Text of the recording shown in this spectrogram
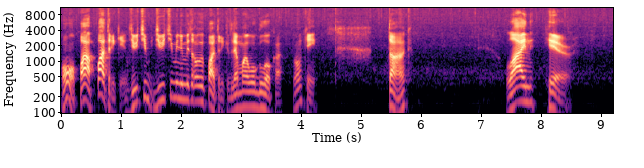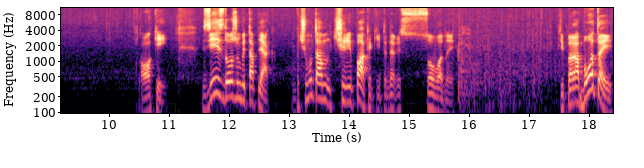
О, па патрики. 9-миллиметровые патрики для моего глока. Окей. Так. Line here. Окей. Здесь должен быть топляк. Почему там черепа какие-то нарисованы? Типа работай.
